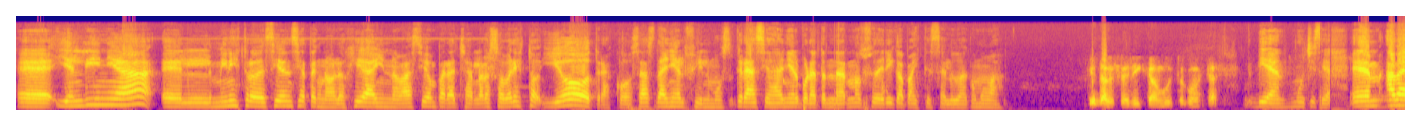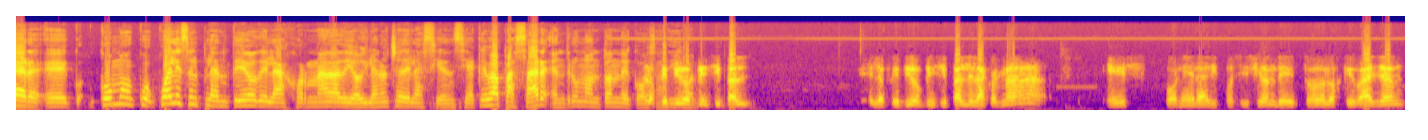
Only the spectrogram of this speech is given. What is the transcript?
eh, y en línea el ministro de Ciencia, Tecnología e Innovación para charlar sobre esto y otras cosas, Daniel Filmus. Gracias, Daniel, por atendernos. Federica País te saluda. ¿Cómo va? ¿Qué tal, Federica? Un gusto. ¿Cómo estás? Bien, muchísimas gracias. a ver, ¿cómo, ¿cuál es el planteo de la jornada de hoy, la Noche de la Ciencia? ¿Qué va a pasar entre un montón de cosas? El objetivo principal el objetivo principal de la jornada es poner a disposición de todos los que vayan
